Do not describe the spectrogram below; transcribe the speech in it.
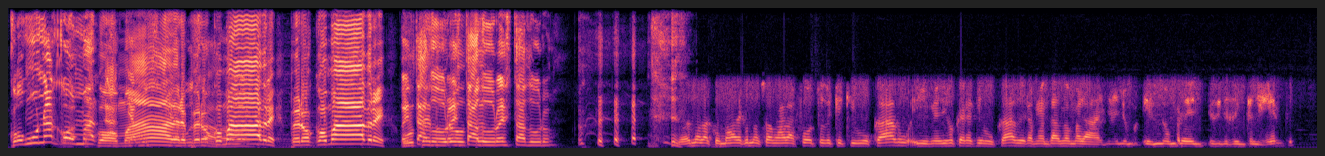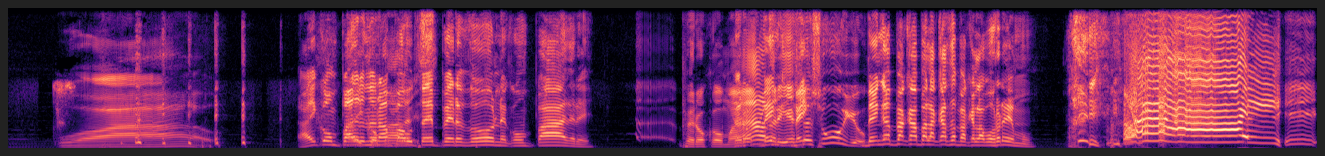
Con una comadre. Comadre, pero comadre, pero comadre. Está Usted- duro, está usted- duro, está duro. Bueno, la comadre comenzó a mandar la foto de que equivocado y me dijo que era equivocado, era mandándome la, ya yo- el nombre tiene que ser inteligente. Wow. Ay, compadre, Ay, no era para usted, perdone, compadre. Pero comadre, Pero ven- y eso ven- es suyo. Venga para acá, para la casa, para que la borremos. ¡Ay! Ay.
